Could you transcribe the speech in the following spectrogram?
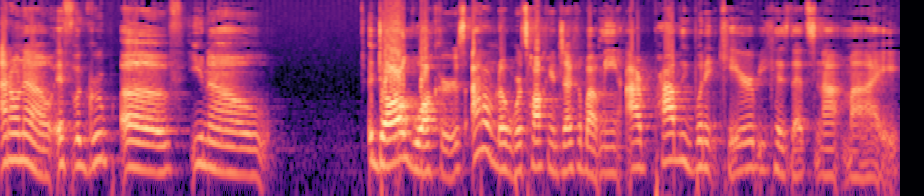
I don't know, if a group of, you know, dog walkers, I don't know, we're talking junk about me, I probably wouldn't care because that's not my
